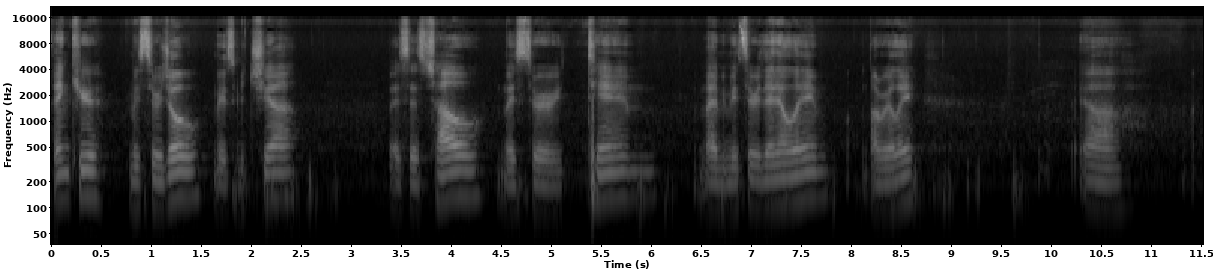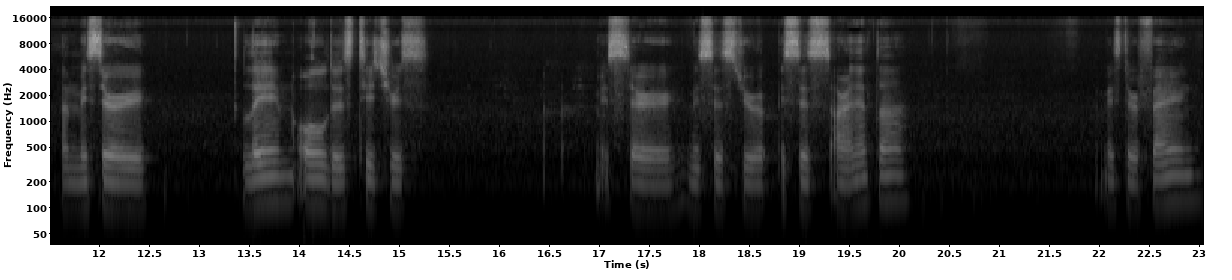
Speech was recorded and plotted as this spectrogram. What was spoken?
Thank you, Mr. Joe, Mr. Chia, Mrs. Chao, Mr. Tim, maybe Mr. Daniel Lim, not really. Yeah, and Mr. Lim, all those teachers. Mr. Mrs. Ju, Mrs. Araneta, Mr. Fang,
